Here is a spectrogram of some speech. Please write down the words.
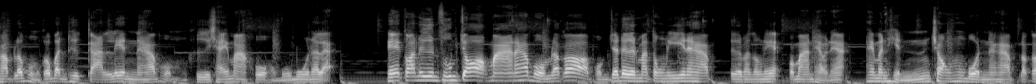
ครับแล้วผมก็บันทึกการเล่นนะครับผมคือใช้มาโครของมูมูนั่นแหละโอเคก่อนอื่นซูมจอออกมานะครับผมแล้วก็ผมจะเดินมาตรงนี้นะครับ เดินมาตรงนี้ประมาณแถวเนี้ยให้มันเห็นช่องข้างบนนะครับ แล้วก็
